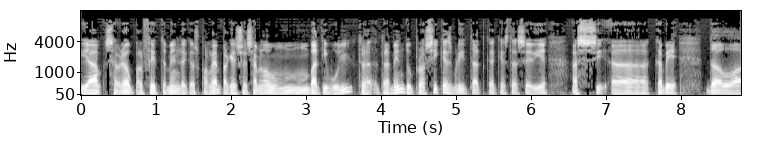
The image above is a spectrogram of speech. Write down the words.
ja sabreu perfectament de què us parlem, perquè això sembla un batibull tre tremendo, però sí que és veritat que aquesta sèrie es, eh, que ve de la,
